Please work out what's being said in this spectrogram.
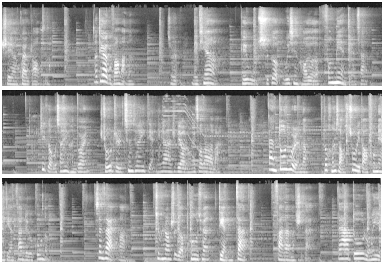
谁也怪不着，对吧？那第二个方法呢，就是每天啊，给五十个微信好友的封面点赞啊。这个我相信很多人手指轻轻一点，应该还是比较容易做到的吧？但多数人呢，都很少注意到封面点赞这个功能。现在啊，基本上是个朋友圈点赞泛滥的时代，大家都容易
